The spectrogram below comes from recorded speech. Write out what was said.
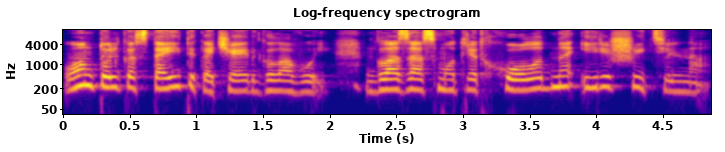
Он только стоит и качает головой. Глаза смотрят холодно и решительно.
